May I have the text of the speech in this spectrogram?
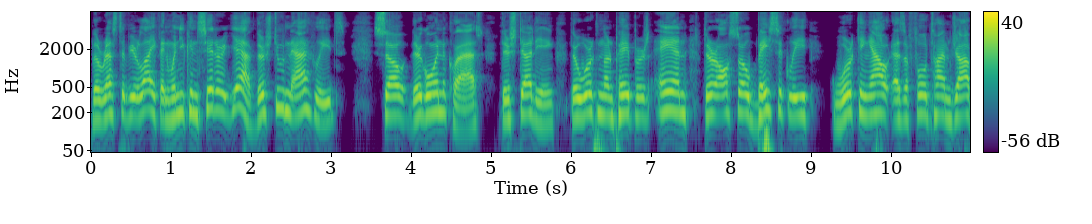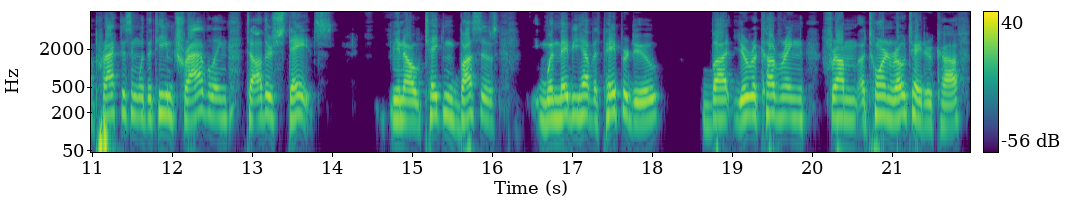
the rest of your life. And when you consider, yeah, they're student athletes, so they're going to class, they're studying, they're working on papers, and they're also basically working out as a full-time job, practicing with the team, traveling to other states you know, taking buses when maybe you have a paper due, but you're recovering from a torn rotator cuff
